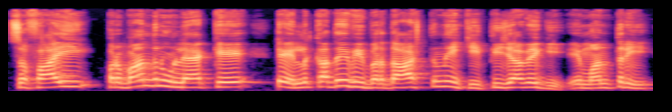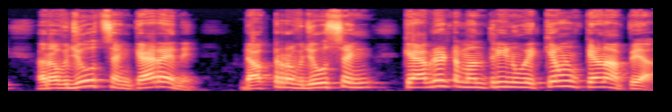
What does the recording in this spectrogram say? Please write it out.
ਸਫ਼ਾਈ ਪ੍ਰਬੰਧ ਨੂੰ ਲੈ ਕੇ ਢਿੱਲ ਕਦੇ ਵੀ ਬਰਦਾਸ਼ਤ ਨਹੀਂ ਕੀਤੀ ਜਾਵੇਗੀ। ਇਹ ਮੰਤਰੀ ਰਵਜੋਤ ਸਿੰਘ ਕਹਿ ਰਹੇ ਨੇ। ਡਾਕਟਰ ਰਵਜੋਤ ਸਿੰਘ, ਕੈਬਨਿਟ ਮੰਤਰੀ ਨੂੰ ਇਹ ਕਿਉਂ ਕਹਿਣਾ ਪਿਆ?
